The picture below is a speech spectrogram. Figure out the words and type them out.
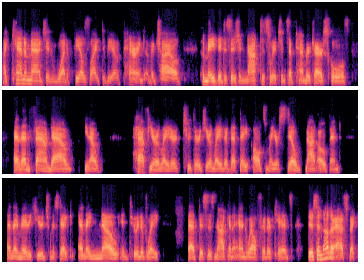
I can't imagine what it feels like to be a parent of a child who made the decision not to switch in September to our schools and then found out you know half year later two thirds year later that they ultimately are still not opened and they made a huge mistake and they know intuitively that this is not going to end well for their kids. There's another aspect.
